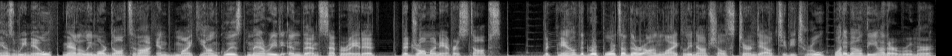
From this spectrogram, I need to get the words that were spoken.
As we know, Natalie Mordovtseva and Mike Youngquist married and then separated. The drama never stops. But now that reports of their unlikely nuptials turned out to be true, what about the other rumor?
